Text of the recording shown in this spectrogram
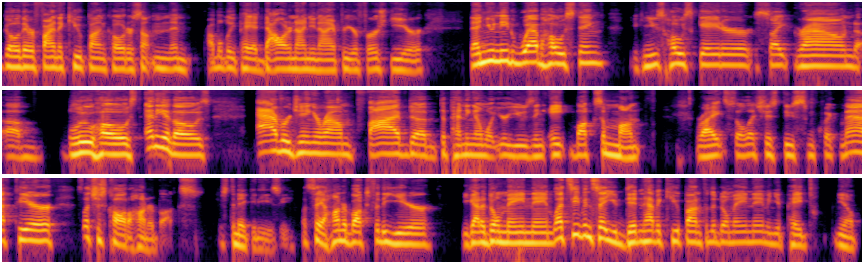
go there, find a coupon code or something, and probably pay a dollar ninety nine for your first year. Then you need web hosting. You can use HostGator, SiteGround, uh, Bluehost, any of those, averaging around five to, depending on what you're using, eight bucks a month, right? So let's just do some quick math here. So let's just call it a hundred bucks, just to make it easy. Let's say a hundred bucks for the year. You got a domain name. Let's even say you didn't have a coupon for the domain name and you paid, you know,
